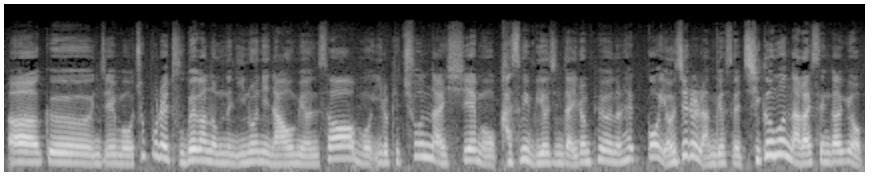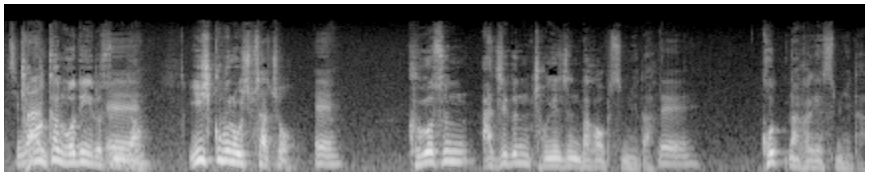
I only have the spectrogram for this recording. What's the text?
어, 그, 이제 뭐, 촛불의 두 배가 넘는 인원이 나오면서, 뭐, 이렇게 추운 날씨에 뭐, 가슴이 미어진다, 이런 표현을 했고, 여지를 남겼어요. 지금은 나갈 생각이 없지만. 정확한 워딩이 이렇습니다. 29분 54초. 예, 그것은 아직은 정해진 바가 없습니다. 네. 곧 나가겠습니다.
